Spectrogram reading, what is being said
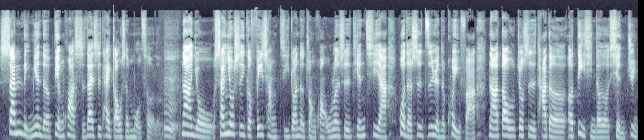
山里面的变化实在是太高深莫测了。嗯，那有山又是一个非常极端的状况，无论是天气啊，或者是资源的匮乏，那到就是它的呃地形的险峻，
